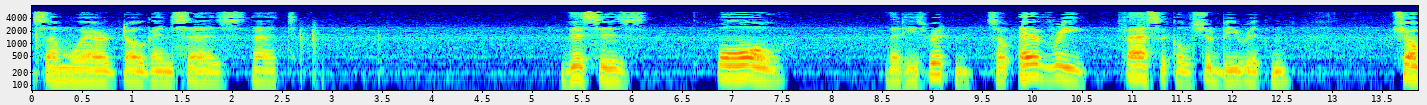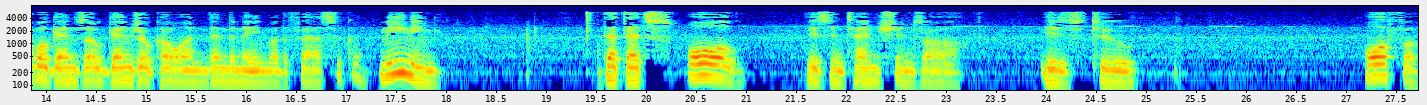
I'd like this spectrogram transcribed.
somewhere Dogen says that this is all that he's written. So every fascicle should be written. Shobo Genzo, Genjo Koan, then the name of the fascicle. Meaning that that's all his intentions are, is to offer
